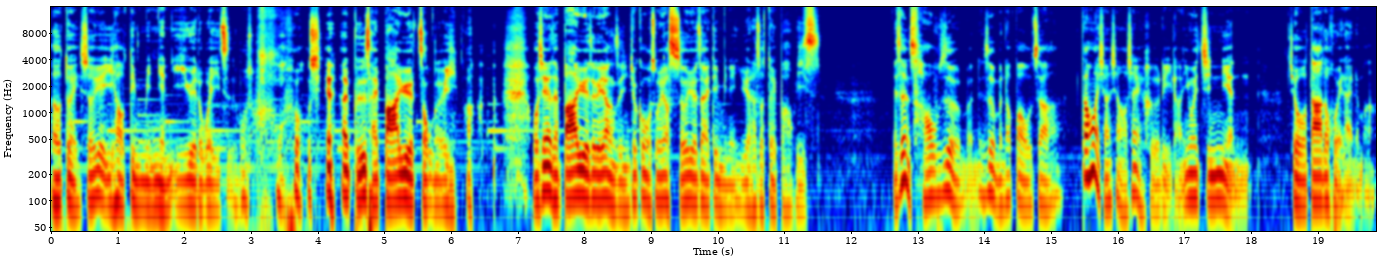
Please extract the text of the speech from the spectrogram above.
他说：“对，十二月一号定明年一月的位置。”我说：“我 说我现在不是才八月中而已啊，我现在才八月这个样子，你就跟我说要十二月再定明年一月？”他说：“对，不好意思，也是很超热门，热门到爆炸。但后来想想好像也合理啦，因为今年。”就大家都回来了嘛，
